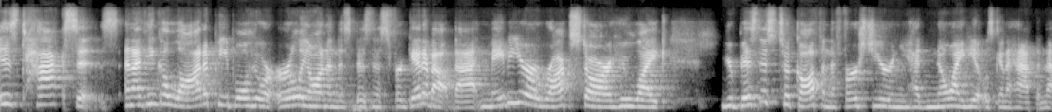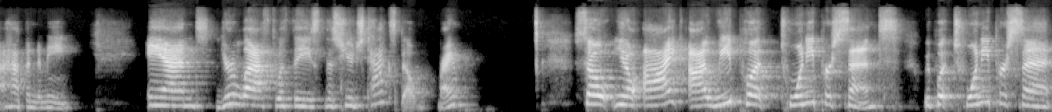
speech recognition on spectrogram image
is taxes. And I think a lot of people who are early on in this business forget about that. And maybe you're a rock star who, like, your business took off in the first year and you had no idea it was going to happen. That happened to me. And you're left with these this huge tax bill, right? So, you know, I I we put 20%, we put 20%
